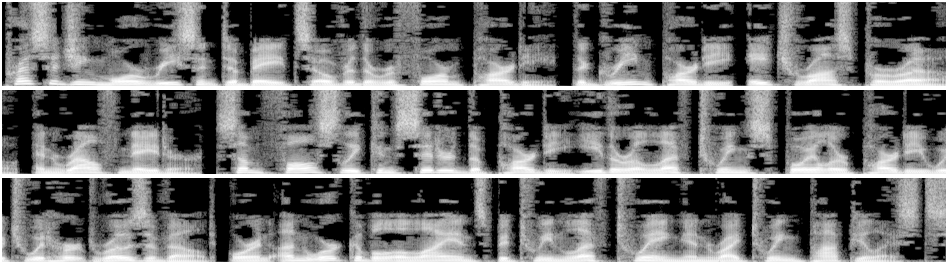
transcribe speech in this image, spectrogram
Presaging more recent debates over the Reform Party, the Green Party, H. Ross Perot, and Ralph Nader, some falsely considered the party either a left-wing spoiler party which would hurt Roosevelt, or an unworkable alliance between left-wing and right-wing populists.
